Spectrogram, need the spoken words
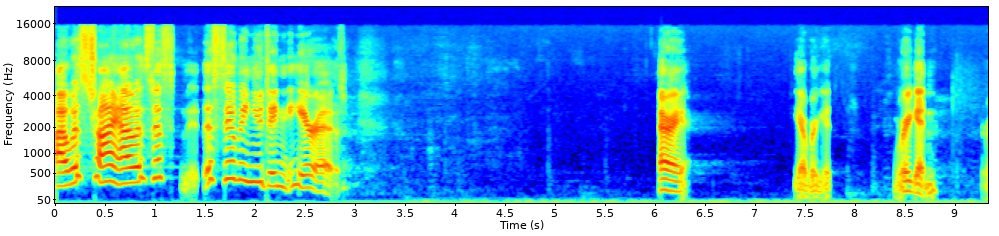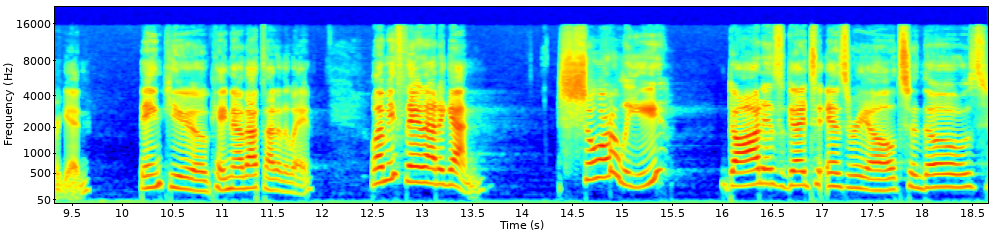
I was trying, I was just assuming you didn't hear it. All right. Yeah, we're good. We're good. We're good. Thank you. Okay, now that's out of the way. Let me say that again. Surely God is good to Israel, to those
